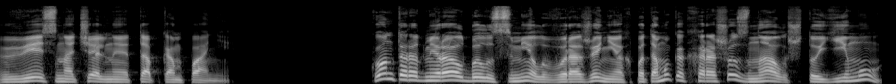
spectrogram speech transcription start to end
весь начальный этап кампании. Контр-адмирал был смел в выражениях, потому как хорошо знал, что ему,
